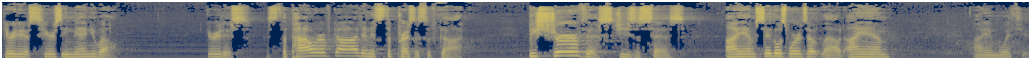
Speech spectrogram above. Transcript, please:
Here it is. Here's Emmanuel. Here it is. It's the power of God and it's the presence of God. Be sure of this, Jesus says. I am, say those words out loud. I am, I am with you.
